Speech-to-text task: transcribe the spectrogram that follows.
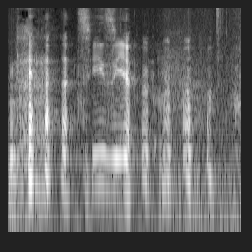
it's easier.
